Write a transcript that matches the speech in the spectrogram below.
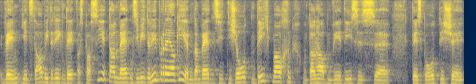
wenn jetzt da wieder irgendetwas passiert, dann werden sie wieder überreagieren, dann werden sie die Schoten dicht machen und dann haben wir dieses äh, despotische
